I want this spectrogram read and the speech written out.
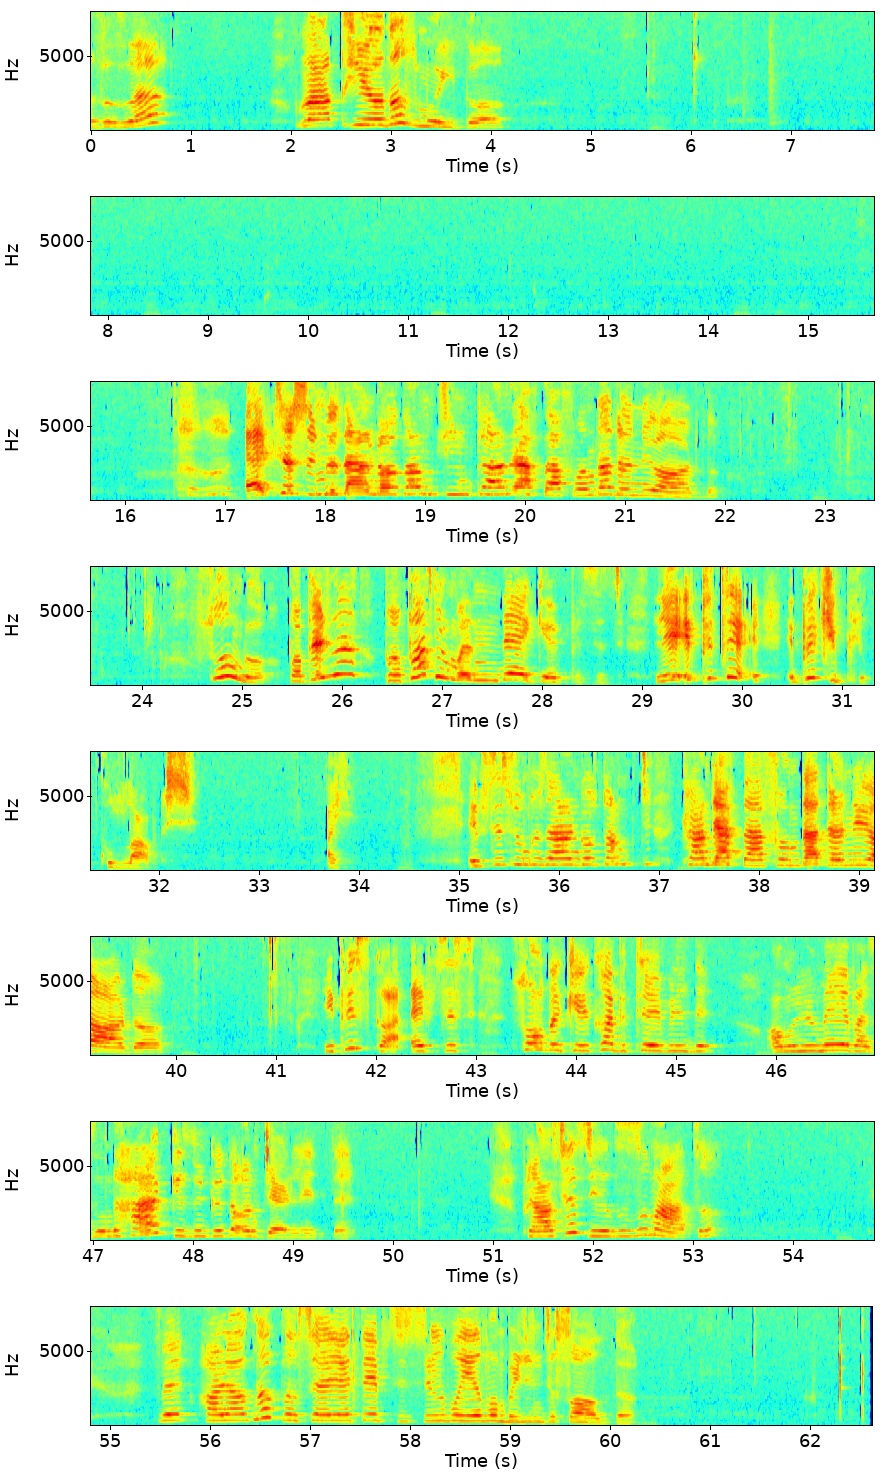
yıldızı? Mert Yıldız mıydı? Ekşisinden gözüm çinken etrafında dönüyordu. Sonra papatya papatya bandında ikipisi. Le ipisi kullanmış. Ay. Hepsi güzel gözlem için kendi etrafında dönüyordu. Hipiska hepsi son dakika bitirebildi. Ama yürümeye başladığında herkesin gözü öncerliydi. Prenses Yıldız'ın altı ve hayranlıkla seyretti hepsi yılın birincisi oldu.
